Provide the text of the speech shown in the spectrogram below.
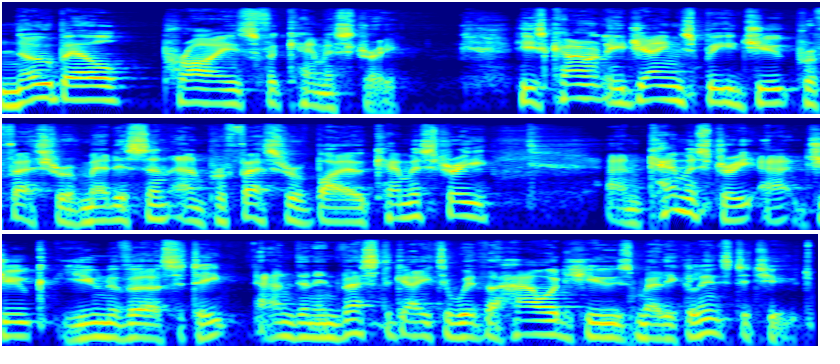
Nobel Prize for Chemistry. He's currently James B. Duke Professor of Medicine and Professor of Biochemistry and Chemistry at Duke University and an investigator with the Howard Hughes Medical Institute.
